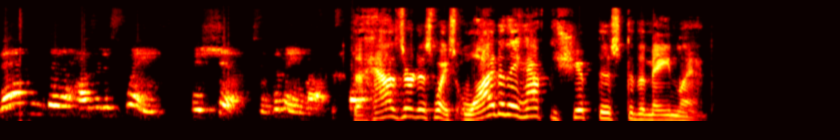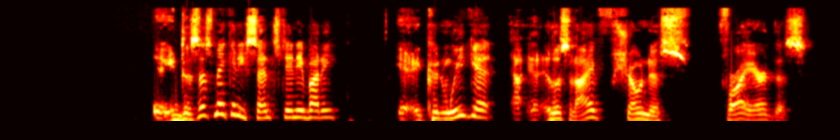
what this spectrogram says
then the hazardous waste is shipped to the mainland. The hazardous waste. Why do they have to ship this to the mainland? Does this make any sense to anybody? Couldn't we get? Uh, listen, I've shown this before I aired this,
